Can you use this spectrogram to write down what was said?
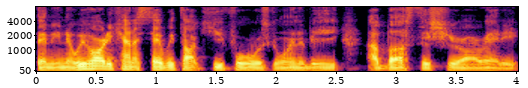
then you know we've already kind of said we thought Q4 was going to be a bust this year already.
